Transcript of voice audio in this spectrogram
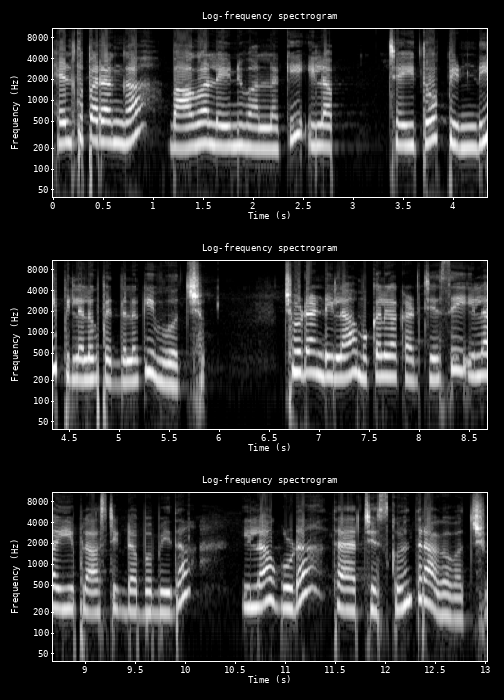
హెల్త్ పరంగా బాగా లేని వాళ్ళకి ఇలా చేయితో పిండి పిల్లలకు పెద్దలకు ఇవ్వచ్చు. చూడండి ఇలా ముక్కలుగా కట్ చేసి ఇలా ఈ ప్లాస్టిక్ డబ్బా మీద ఇలా కూడా తయారు చేసుకొని త్రాగవచ్చు.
